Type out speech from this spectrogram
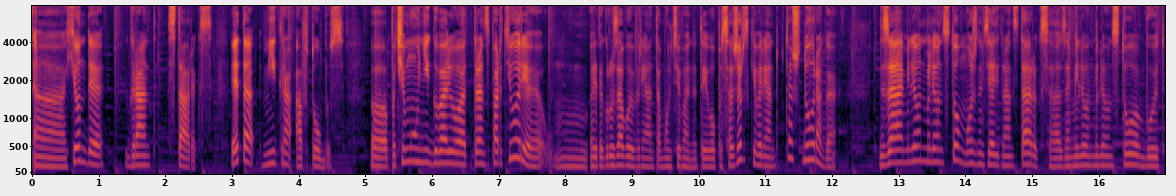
э, Hyundai Grand Starex. Это микроавтобус. Э, почему не говорю о транспортере, это грузовой вариант, а мультивен это его пассажирский вариант? Потому что дорого. За миллион-миллион сто можно взять Гранд Старекс, а за миллион-миллион сто будет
